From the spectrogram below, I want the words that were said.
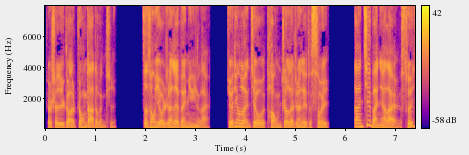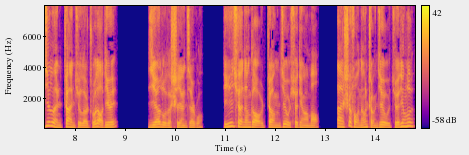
这是一个重大的问题。自从有人类文明以来，决定论就统治了人类的思维。但几百年来，随机论占据了主导地位。耶鲁的实验结果。的确能够拯救薛定谔猫，但是否能拯救决定论？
